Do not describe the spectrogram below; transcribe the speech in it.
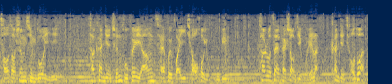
曹操生性多疑，他看见尘土飞扬，才会怀疑桥后有伏兵。他若再派少计回来，看见桥断了，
